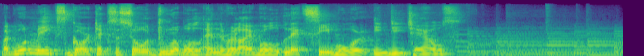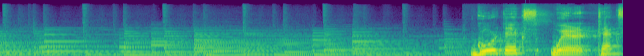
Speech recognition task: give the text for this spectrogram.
But what makes Gore-Tex so durable and reliable, let's see more in details. Gore-Tex, where Tex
